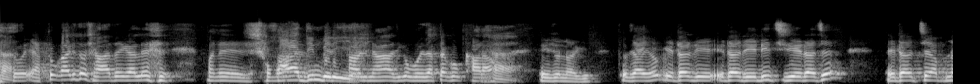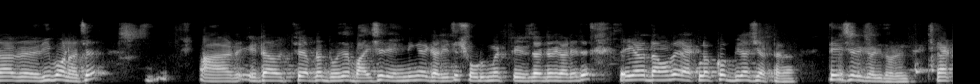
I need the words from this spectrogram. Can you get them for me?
হ্যাঁ। তো এত গাড়ি তো সারাতে গেলে মানে সারাদিন বেরিয়ে যায়। না আজকে ওয়েদারটা খুব খারাপ। হ্যাঁ। এই জন্য আর কি। তো যাই হোক এটা এটা রেডি রেড আছে। এটা হচ্ছে আপনার রিবন আছে। আর এটা হচ্ছে আপনার দু হাজার বাইশের এন্ডিং এর গাড়ি আছে শোরুমের টেস্ট রাইডের গাড়ি আছে। এই গাড়ির দাম হবে এক লক্ষ বিরাশি হাজার টাকা। তেইশের গাড়ি ধরেন এক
